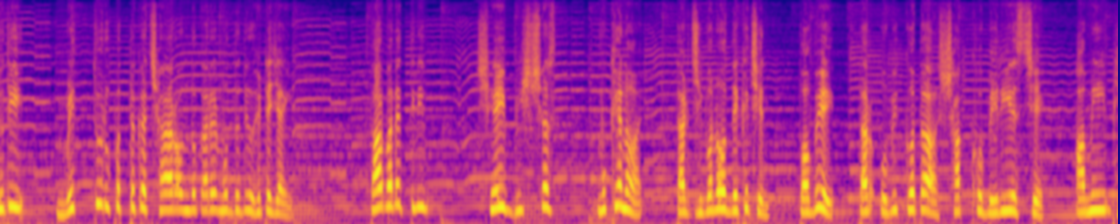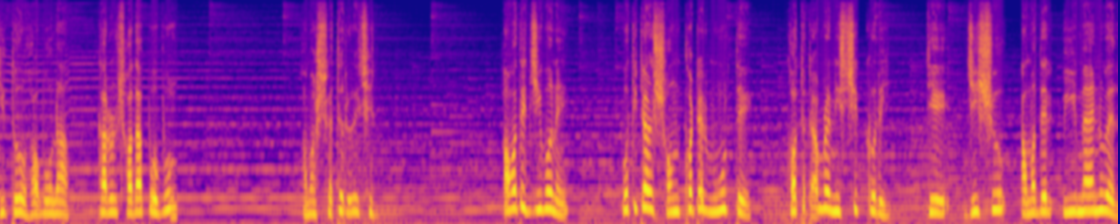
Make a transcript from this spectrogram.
যদি মৃত্যুর উপত্যকা ছায়ার অন্ধকারের মধ্য দিয়ে হেঁটে যাই, তার মানে তিনি সেই বিশ্বাস মুখে নয়, তার জীবনেও দেখেছেন তবে তার অভিজ্ঞতা সাক্ষ্য বেরিয়ে এসছে। আমি ভীত হব না, কারণ সদাপ্রভু আমার সাথে রয়েছেন। আমাদের জীবনে প্রতিটা সংকটের মুহূর্তে কতটা আমরা নিশ্চিত করি যে যিশু আমাদের ইম্যানুয়েল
